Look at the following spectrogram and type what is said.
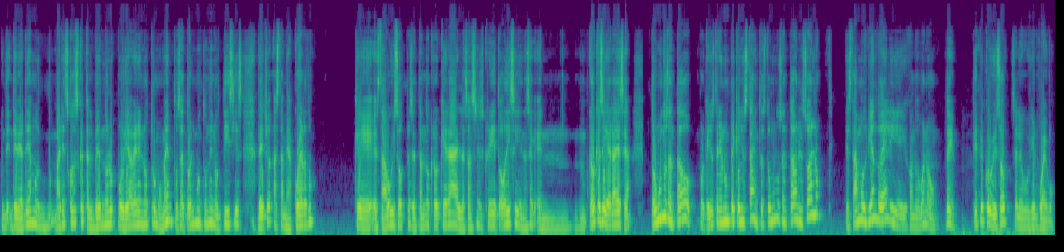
de, de, ver, digamos, varias cosas que tal vez no lo podría ver en otro momento. O sea, todo el montón de noticias. De hecho, hasta me acuerdo que estaba Ubisoft presentando, creo que era el Assassin's Creed Odyssey, en ese, en, creo que sí, era ese, ¿ah? todo el mundo sentado, porque ellos tenían un pequeño stand, entonces todo el mundo sentado en el suelo, estábamos viendo él y cuando, bueno, de típico Ubisoft, se le bugueó el juego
